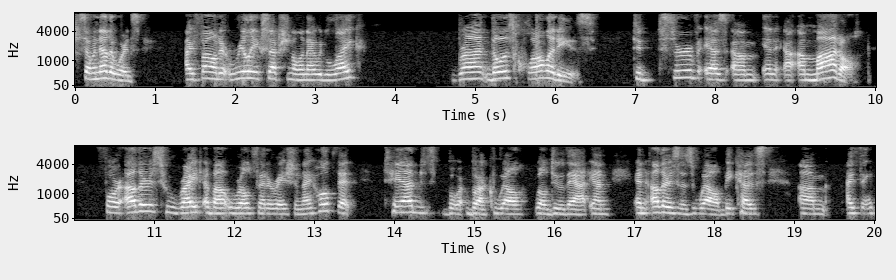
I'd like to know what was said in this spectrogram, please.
So in other words, I found it really exceptional and I would like Ron, those qualities to serve as um, an, a model for others who write about World Federation. I hope that Ted's book will will do that, and and others as well, because um, I think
